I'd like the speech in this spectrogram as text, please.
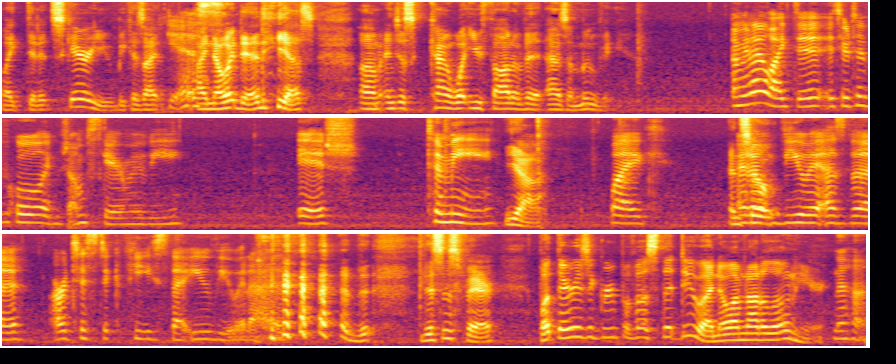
Like, did it scare you? Because I Yes. I know it did, yes. Um, and just kind of what you thought of it as a movie. I mean, I liked it. It's your typical like jump scare movie, ish, to me. Yeah. Like And I so don't view it as the artistic piece that you view it as. This is fair. But there is a group of us that do. I know I'm not alone here. uh-huh.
